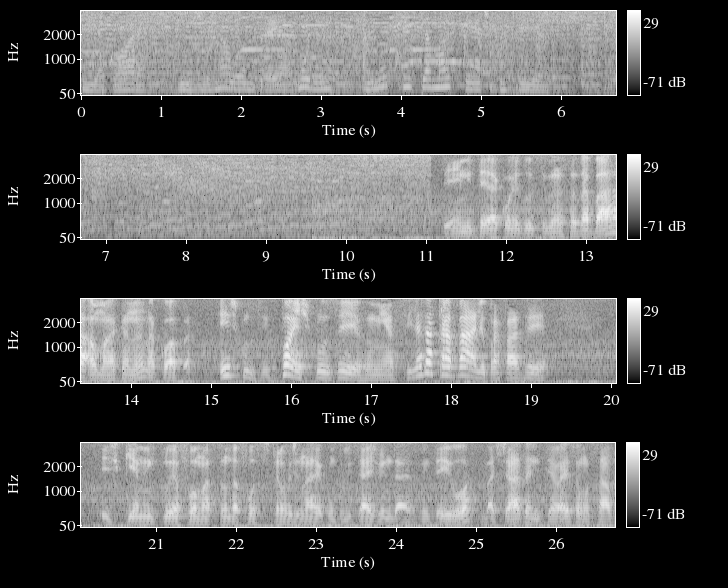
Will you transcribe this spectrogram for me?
E agora, no Jornal Andréa Morim, a notícia mais quente do dia. PM terá corredor de segurança da Barra ao Maracanã na Copa. Exclusivo. Põe exclusivo, minha filha. Dá trabalho para fazer. Esquema inclui a formação da Força Extraordinária com policiais de unidades do interior, Baixada, Niterói e São Gonçalo.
